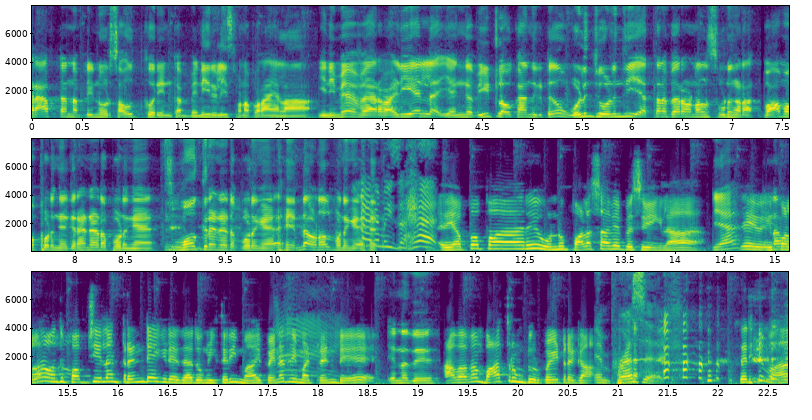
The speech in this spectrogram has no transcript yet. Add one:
கிராஃப்டன் அப்படின்னு ஒரு சவுத் கொரியன் கம்பெனி ரிலீஸ் பண்ண போறாங்களாம் இனிமே வேற வழியே இல்ல. எங்க வீட்ல உட்காந்துக்கிட்டு ஒளிஞ்சு ஒளிஞ்சு எத்தனை பேரை வேணாலும் சுடுங்கடா. வாம போடுங்க கிரானைட போடுங்க ஸ்மோக் கிரானைட போடுங்க. என்ன வேணாலும் பண்ணுங்க. எப்ப பாரு ஒன்னும் பழசாவே பேசுவீங்களா? இப்பெல்லாம் வந்து பப்ஜி எல்லாம் ட்ரெண்டே கிடையாது. அது உங்களுக்கு தெரியுமா? இப்ப என்ன தெரியுமா ட்ரெண்டு என்னது? அவன் பாத்ரூம் டூர் போயிட்டு இருக்கான். தெரியுமா?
